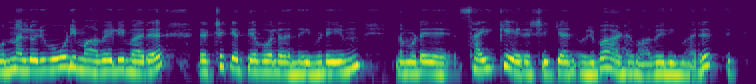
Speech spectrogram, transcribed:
ഒന്നല്ല ഒരു കോടി മാവേലിമാർ രക്ഷയ്ക്കെത്തിയ പോലെ തന്നെ ഇവിടെയും നമ്മുടെ സൈക്കയെ രക്ഷിക്കാൻ ഒരുപാട് മാവേലിമാർ എത്തി.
